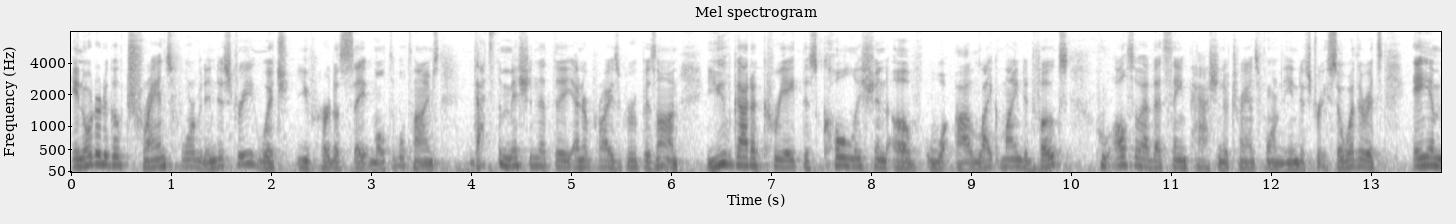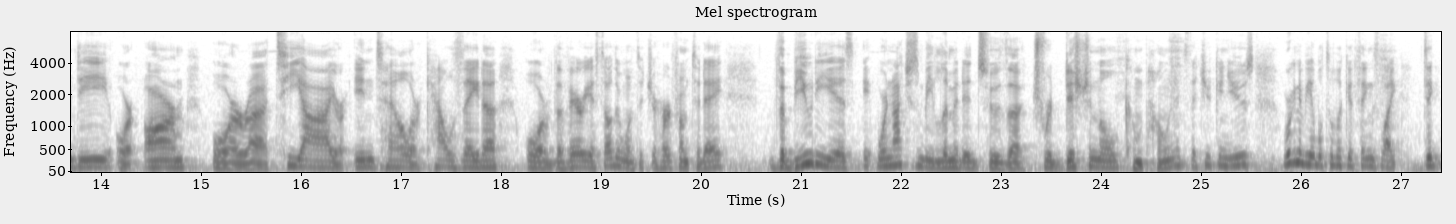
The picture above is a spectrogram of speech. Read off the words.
In order to go transform an industry, which you've heard us say it multiple times, that's the mission that the enterprise group is on. You've got to create this coalition of uh, like-minded folks who also have that same passion to transform the industry. So whether it's AMD or ARM or uh, TI or Intel or Calxeda or the various other ones that you heard from today, the beauty is it, we're not just going to be limited to the traditional components that you can use. We're going to be able to look at things like dig-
